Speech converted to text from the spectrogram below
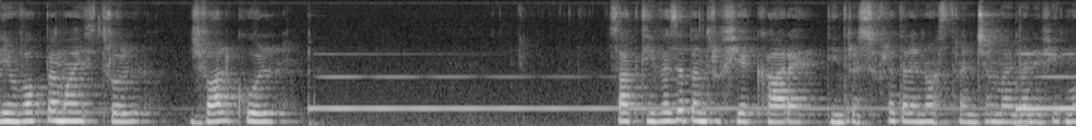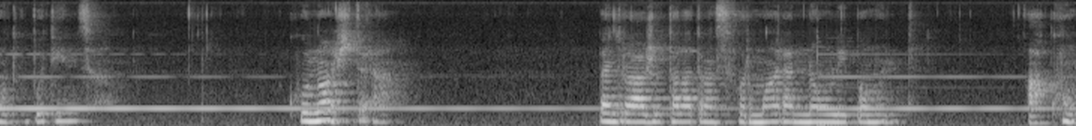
Îl invoc pe maestrul Jvalcul să activeze pentru fiecare dintre sufletele noastre în cel mai benefic mod cu putință. Cunoașterea pentru a ajuta la transformarea noului pământ. Acum.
